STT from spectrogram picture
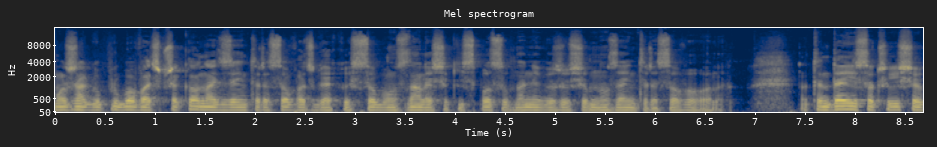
można go próbować przekonać, zainteresować go jakoś sobą, znaleźć jakiś sposób na niego, żeby się mną zainteresował, ale no ten deizm oczywiście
